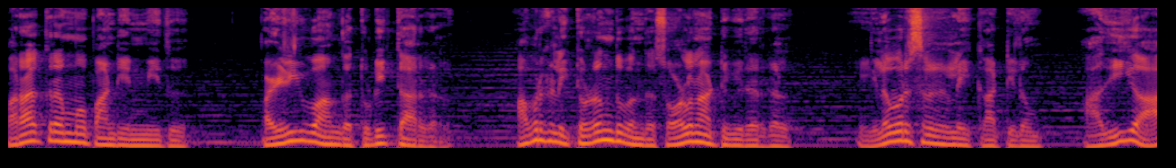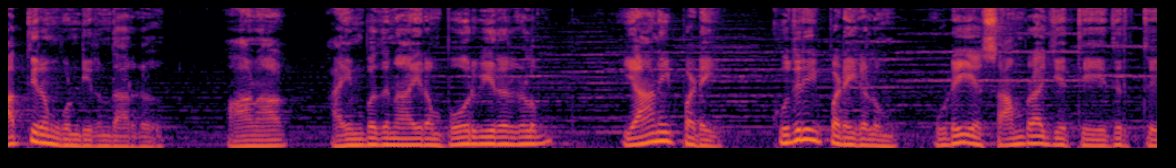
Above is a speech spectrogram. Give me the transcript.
பராக்கிரம பாண்டியன் மீது பழிவாங்க துடித்தார்கள். அவர்களை தொடர்ந்து வந்த சோழ நாட்டு வீரர்கள் இளவரசர்களை காட்டிலும் அதிக ஆத்திரம் கொண்டிருந்தார்கள். ஆனால் ஐம்பதினாயிரம் போர் வீரர்களும் யானைப்படை குதிரைப்படைகளும் உடைய சாம்ராஜ்யத்தை எதிர்த்து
